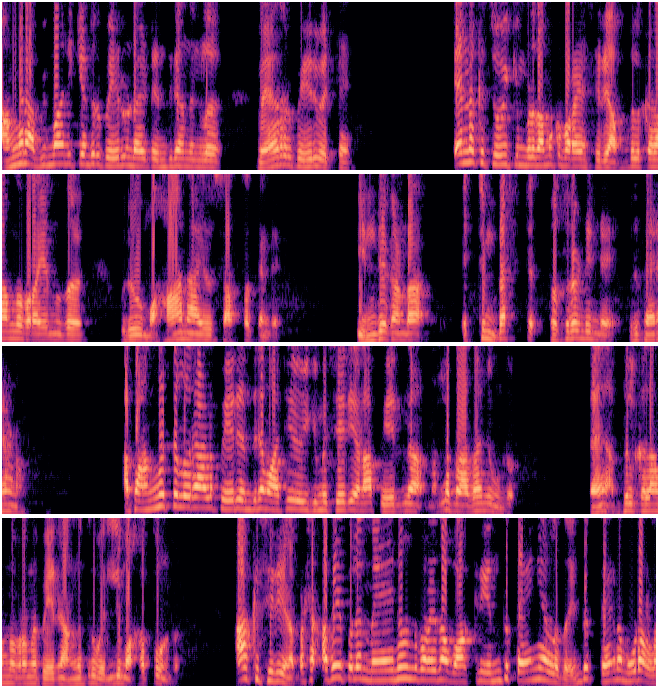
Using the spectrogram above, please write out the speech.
അങ്ങനെ അഭിമാനിക്കേണ്ട ഒരു പേരുണ്ടായിട്ട് എന്തിനാ നിങ്ങൾ വേറൊരു പേര് വെച്ചേ? എന്നൊക്കെ ചോദിക്കുമ്പോൾ നമുക്ക് പറയാം ശരി അബ്ദുൽ കലാം എന്ന് പറയുന്നത് ഒരു മഹാനായ ഒരു ശാസ്ത്രജ്ഞന്റെ ഇന്ത്യ കണ്ട ഏറ്റവും ബെസ്റ്റ് പ്രസിഡന്റിന്റെ ഒരു പേരാണ്. അപ്പൊ അങ്ങനത്തെ ഉള്ള ഒരാളുടെ പേര് എന്തിനാ മാറ്റി ചോദിക്കുമ്പോൾ ശരിയാണ് ആ പേരിന് നല്ല പ്രാധാന്യമുണ്ട്. ഏഹ് അബ്ദുൽ കലാം എന്ന് പറയുന്ന പേരിന് അങ്ങനത്തെ ഒരു വലിയ മഹത്വമുണ്ട്. ആക്ക് ശരിയാണ്. പക്ഷെ അതേപോലെ മേനോ എന്ന് പറയുന്ന വാക്കിന് എന്ത് തേങ്ങയുള്ളത് എന്ത് തേങ്ങ മൂടുള്ള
